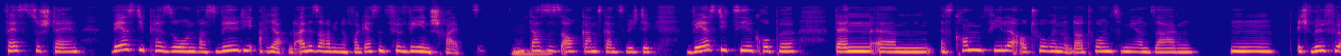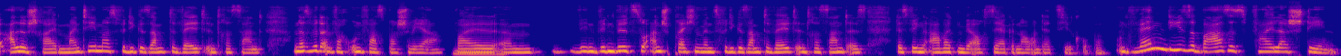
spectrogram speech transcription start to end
festzustellen, wer ist die Person, was will die, ach ja, und eine Sache habe ich noch vergessen, für wen schreibt sie? Das mhm. ist auch ganz, ganz wichtig. Wer ist die Zielgruppe? Denn ähm, es kommen viele Autorinnen und Autoren zu mir und sagen, hm, ich will für alle schreiben. Mein Thema ist für die gesamte Welt interessant. Und das wird einfach unfassbar schwer, weil mhm. ähm, wen, wen willst du ansprechen, wenn es für die gesamte Welt interessant ist? Deswegen arbeiten wir auch sehr genau an der Zielgruppe. Und wenn diese Basispfeiler stehen,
